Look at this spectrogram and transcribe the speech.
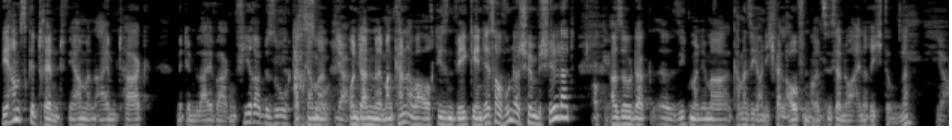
Wir haben es getrennt. Wir haben an einem Tag mit dem Leihwagen Vierer besucht. Da Ach kann so, man, ja, und dann, man kann aber auch diesen Weg gehen. Der ist auch wunderschön beschildert. Okay. Also da äh, sieht man immer, kann man sich auch nicht verlaufen, weil Okay. es ist ja nur eine Richtung. Ne? Ja,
